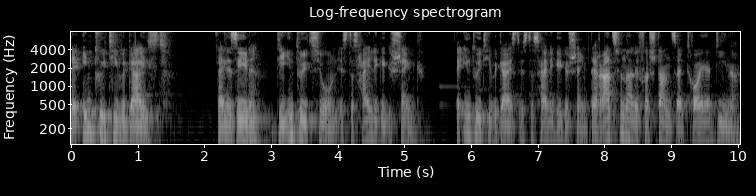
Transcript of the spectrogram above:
der intuitive Geist, deine Seele, die Intuition ist das heilige Geschenk. Der intuitive Geist ist das heilige Geschenk. Der rationale Verstand sein treuer Diener.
